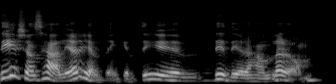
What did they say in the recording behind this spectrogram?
det känns härligare helt enkelt. Det är, det är det det handlar om.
